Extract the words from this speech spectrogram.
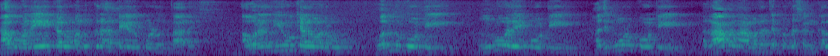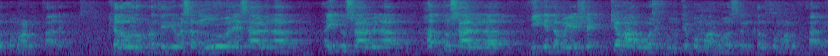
ಹಾಗೂ ಅನೇಕರು ಅನುಗ್ರಹ ತೆಗೆದುಕೊಳ್ಳುತ್ತಾರೆ. ಅವರಲ್ಲಿಯೂ ಕೆಲವರು ಒಂದು ಕೋಟಿ, ಮೂರುವರೆ ಕೋಟಿ, ಹದಿಮೂರು ಕೋಟಿ ರಾಮನಾಮದ ಜಪದ ಸಂಕಲ್ಪ ಮಾಡುತ್ತಾರೆ. ಕೆಲವರು ಪ್ರತಿ ದಿವಸ ಮೂರುವರೆ ಸಾವಿರ, ಐದು ಸಾವಿರ, ಹತ್ತು ಸಾವಿರ ಹೀಗೆ ತಮಗೆ ಶಕ್ಯವಾಗುವಷ್ಟು ಜಪ ಮಾಡುವ ಸಂಕಲ್ಪ ಮಾಡುತ್ತಾರೆ.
